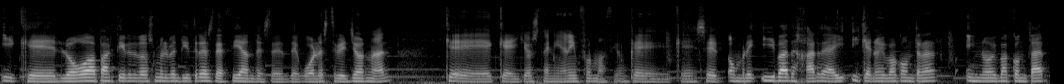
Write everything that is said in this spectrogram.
y que luego a partir de 2023 decían desde The Wall Street Journal que, ellos tenían información que, ese hombre iba a dejar de ahí y que no iba a contar y no iba a contar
